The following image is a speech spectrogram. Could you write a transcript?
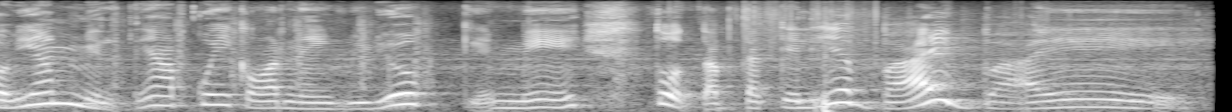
अभी हम मिलते हैं आपको एक और नई वीडियो में। तो तब तक के लिए बाय बाय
